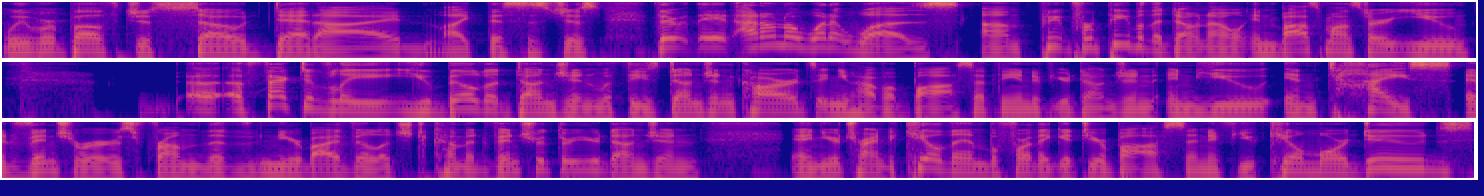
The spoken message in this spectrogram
We were both just so dead eyed. Like, this is just, there. It, I don't know what it was. Um, pe- for people that don't know, in Boss Monster, you uh, effectively you build a dungeon with these dungeon cards and you have a boss at the end of your dungeon and you entice adventurers from the v- nearby village to come adventure through your dungeon and you're trying to kill them before they get to your boss and if you kill more dudes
